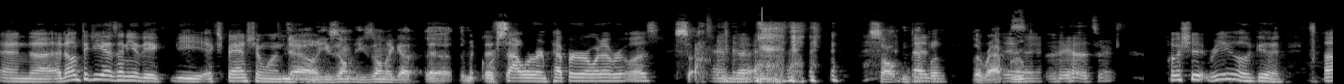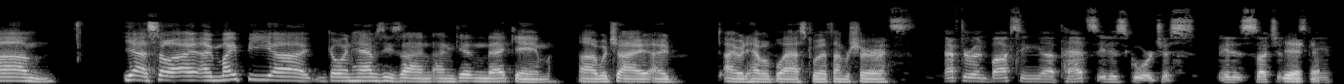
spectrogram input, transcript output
and uh, I don't think he has any of the the expansion ones. No, in- he's on, he's only got the, the the McCourse. sour and pepper or whatever it was. So, And uh, salt and pepper, and- the rap yeah, group. yeah. yeah, that's right. push it real good. Um, yeah, so I, I might be uh, going halvesies on on getting that game, uh, which I, I I would have a blast with. I'm sure. It's, after unboxing uh, Pats, it is gorgeous. It is such a Yeah. nice game.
